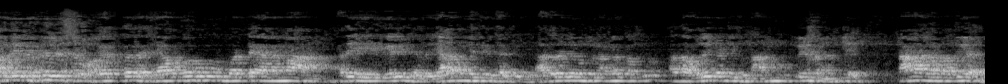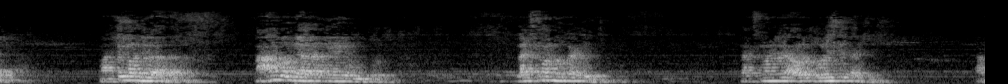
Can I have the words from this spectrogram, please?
ಅದೇ ಬೆತ್ತಲೆ ಶವ. ಬೆತ್ತಲೆ ಯಾವುದೋ ಬಟ್ಟೆ ನಮ್ಮ ಅದೇ ಹೇಳಿದ್ದಲ್ಲ ಯಾವ ಮೇಲೆ ಕಟ್ಟಿದ್ವಿ ಅದರಲ್ಲಿ ಒಂದು ನಂಗ ತಂದು ಅದು ಅವರೇ ಕಟ್ಟಿದ್ದು. ನಾನು ಮುಟ್ಲಿಲ್ಲ ನನಗೆ ನಾನಾಗ ಮದುವೆ ಆಗಲಿಲ್ಲ ಮತ್ತೆ ಮದುವೆ ಆದ ಅದನ್ನು ಹೇಗೆ ಉಂಟು. ಲಕ್ಷ್ಮಣರು ಕಟ್ಟಿದ್ದು ಲಕ್ಷ್ಮಣ ಅವರು ಕಟ್ಟಿದ್ದು ಹಾ.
